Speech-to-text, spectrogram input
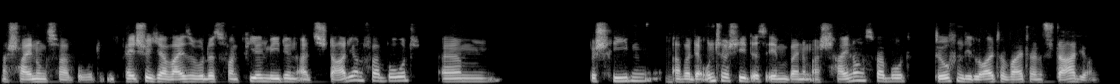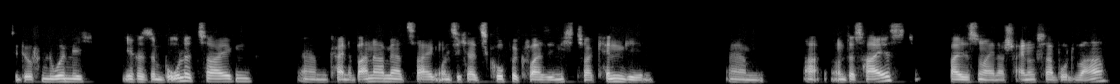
Erscheinungsverbot. Fälschlicherweise wurde es von vielen Medien als Stadionverbot ähm, beschrieben, mhm. aber der Unterschied ist eben bei einem Erscheinungsverbot dürfen die Leute weiter ins Stadion. Sie dürfen nur nicht ihre Symbole zeigen, ähm, keine Banner mehr zeigen und sich als Gruppe quasi nicht zu erkennen geben. Ähm, ah, und das heißt, weil es nur ein Erscheinungsverbot war,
